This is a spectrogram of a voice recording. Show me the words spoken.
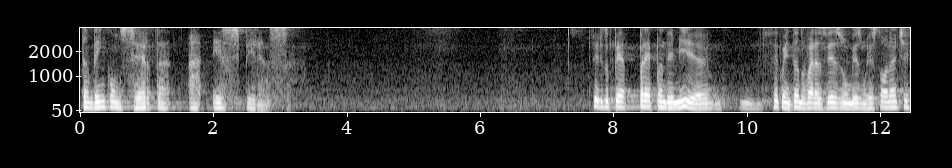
também conserta a esperança. Período pré-pandemia, frequentando várias vezes um mesmo restaurante,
